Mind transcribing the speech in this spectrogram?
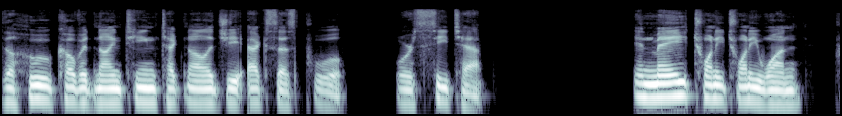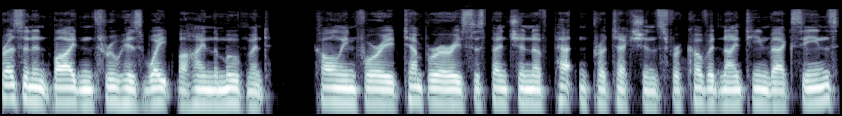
the WHO COVID 19 Technology Access Pool, or CTAP. In May 2021, President Biden threw his weight behind the movement, calling for a temporary suspension of patent protections for COVID 19 vaccines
